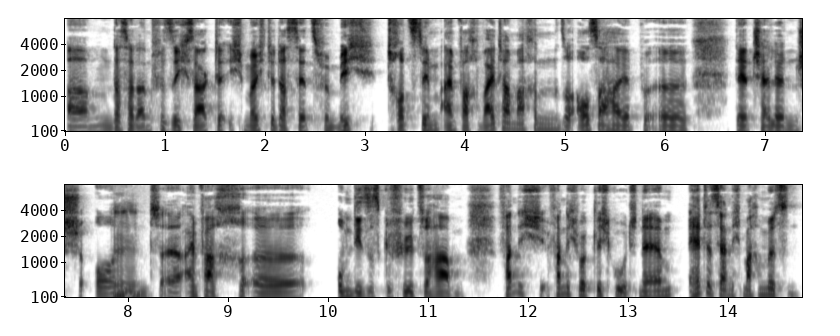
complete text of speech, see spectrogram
ähm, dass er dann für sich sagte, ich möchte das jetzt für mich trotzdem einfach weitermachen, so außerhalb äh, der Challenge und mhm. äh, einfach äh, um dieses Gefühl zu haben. Fand ich, fand ich wirklich gut. Ne? Er hätte es ja nicht machen müssen.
